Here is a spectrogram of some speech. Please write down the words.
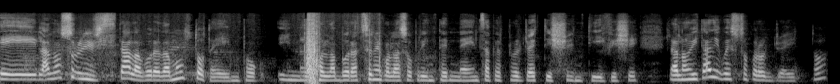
E la nostra università lavora da molto tempo in collaborazione con la soprintendenza per progetti scientifici. La novità di questo progetto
